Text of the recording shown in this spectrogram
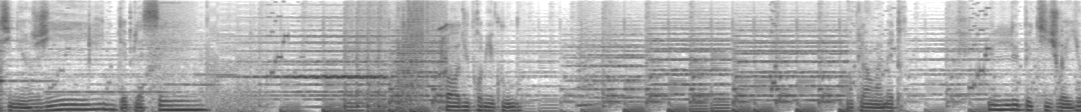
Synergie, déplacer. Oh, du premier coup. Donc là, on va mettre le petit joyau.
